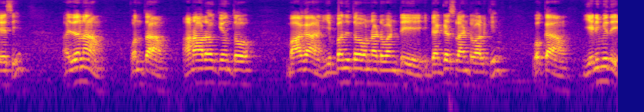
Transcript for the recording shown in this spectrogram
చేసి ఏదైనా కొంత అనారోగ్యంతో బాగా ఇబ్బందితో ఉన్నటువంటి బెగ్గర్స్ లాంటి వాళ్ళకి ఒక ఎనిమిది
